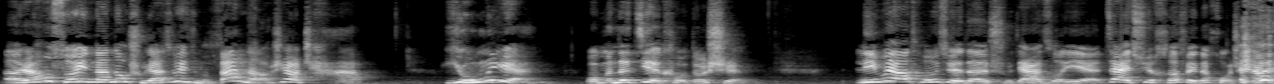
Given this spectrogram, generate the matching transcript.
呃，然后所以呢，那暑假作业怎么办呢？老师要查，永远我们的借口都是李慕瑶同学的暑假作业在去合肥的火车上掉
